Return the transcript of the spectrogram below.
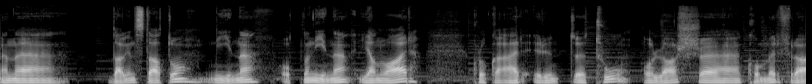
men eh, dagens dato, 9., 8. og 9. januar, klokka er rundt eh, to, og Lars eh, kommer fra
